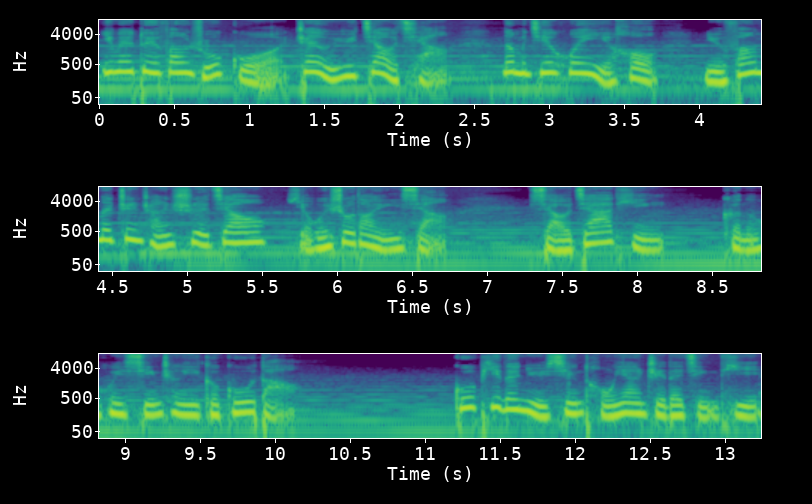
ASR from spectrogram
因为对方如果占有欲较强，那么结婚以后，女方的正常社交也会受到影响，小家庭可能会形成一个孤岛。孤僻的女性同样值得警惕，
